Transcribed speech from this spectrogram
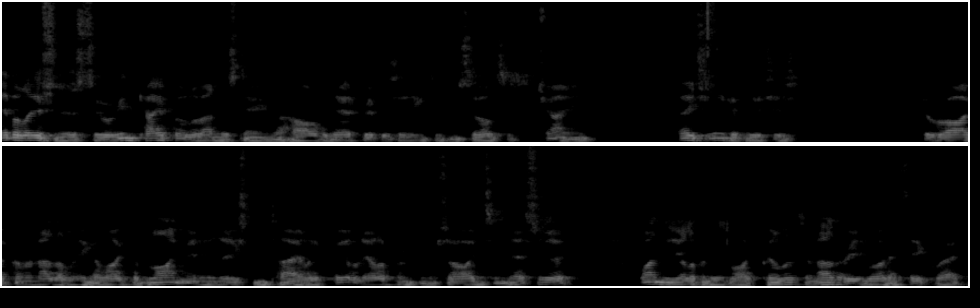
Evolutionists who are incapable of understanding the whole without representing to themselves as a chain, each link of which is derived from another link, are like the blind men in an eastern tale who feel an elephant from the sides, and assert one the elephant is like pillars, another is like a thick rope,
